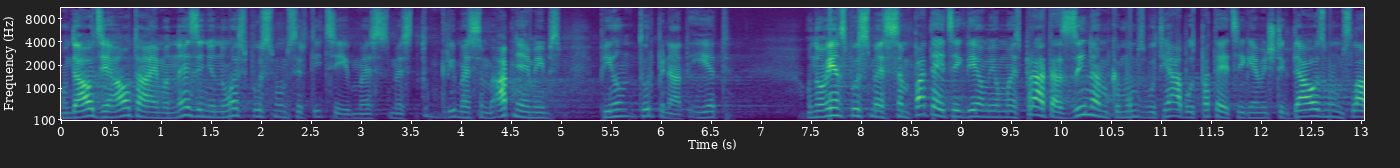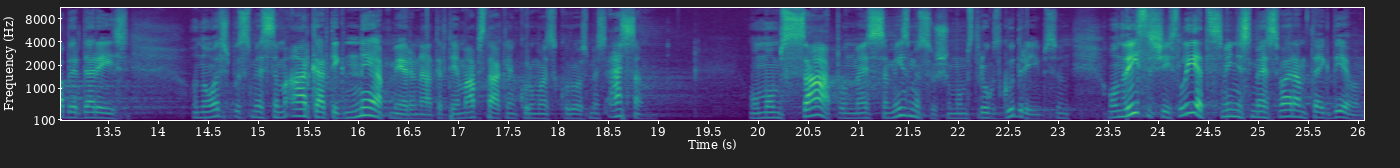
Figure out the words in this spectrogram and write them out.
un daudz jautājumu un neziņu, un no otras puses mums ir ticība. Mēs, mēs, mēs esam apņēmības pilni turpināt iet. Un no vienas puses mēs esam pateicīgi Dievam, jo mēs prātā zinām, ka mums būtu jābūt pateicīgiem. Viņš tik daudz mums labi ir darījis. Un no otras puses mēs esam ārkārtīgi neapmierināti ar tiem apstākļiem, kuros, kuros mēs esam. Un mums sāp, un mēs esam izmisuši, un mums trūkst gudrības. Un, un visas šīs lietas, viņas mēs varam teikt Dievam.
